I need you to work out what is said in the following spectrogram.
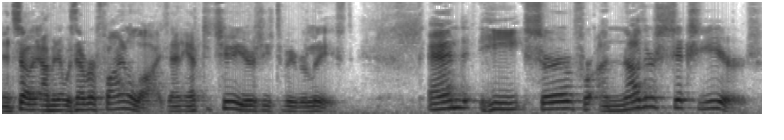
And so, I mean, it was never finalized. And after two years, he's to be released. And he served for another six years.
